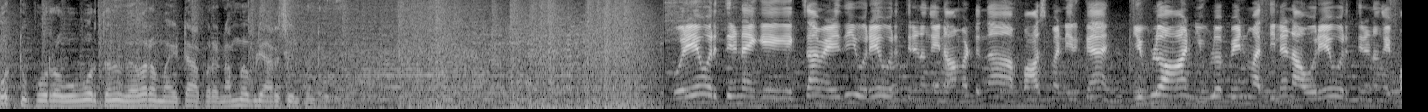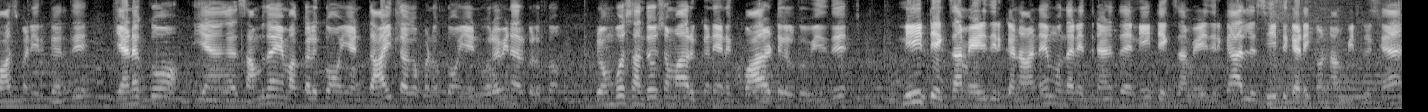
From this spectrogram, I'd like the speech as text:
ஓட்டு போடுற ஒவ்வொருத்தனும் விவரம் ஆயிட்டா அப்புறம் நம்ம எப்படி அரசியல் பண்ணுறது ஒரே ஒரு திருநங்கை எக்ஸாம் எழுதி ஒரே ஒரு திருநங்கை நான் மட்டும்தான் பாஸ் பண்ணியிருக்கேன். இவ்வளோ ஆண் இவ்வளோ பெண் மத்தியில் நான் ஒரே ஒரு திருநங்கை பாஸ் பண்ணியிருக்கிறது. எனக்கும் எங்கள் சமுதாய மக்களுக்கும் என் தாய் தகப்பனுக்கும் என் உறவினர்களுக்கும் ரொம்ப சந்தோஷமாக இருக்குன்னு எனக்கு பாராட்டுகள் குவியுது. நீட் எக்ஸாம் எழுதியிருக்கேன் நான். முந்தானத்து நடந்த நீட் எக்ஸாம் எழுதியிருக்கேன். அதில் சீட்டு கிடைக்கும்னு நம்பிட்டு இருக்கேன்.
